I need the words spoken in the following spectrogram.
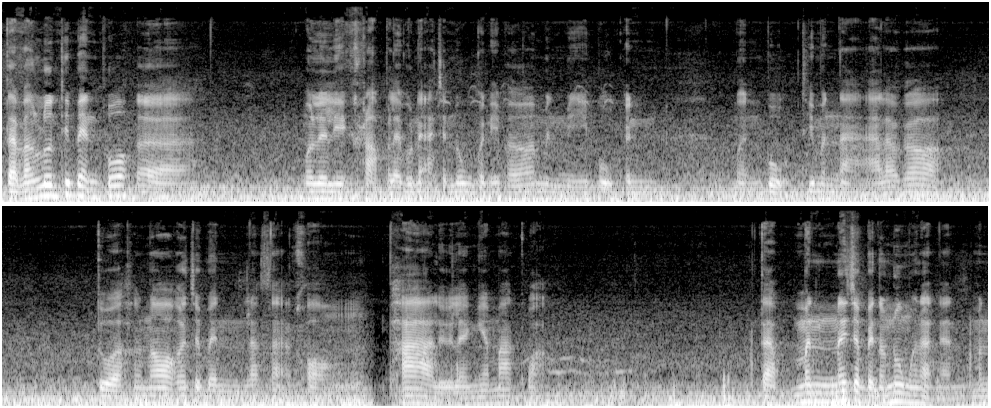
แต่บางรุ่นที่เป็นพวกเอ่อโมเลลีคลับอะไรพวกนี้อาจจะนุ่มกว่านี้เพราะว่ามันมีบุเป็นเหมือนบุที่มันหนาแล้วก็ตัวข้างนอกก็จะเป็นลักษณะของผ้าหรืออะไรเงี้ยมากกว่า แต่มันไม่จำเป็นต้องนุ่มขนาดนั้น มัน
